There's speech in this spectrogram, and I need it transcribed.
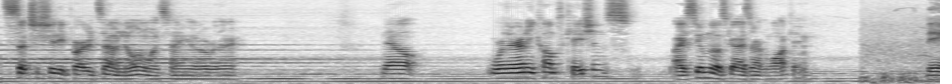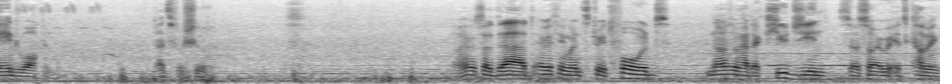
It's such a shitty part of town. No one wants to hang out over there. Now, were there any complications? I assume those guys aren't walking. They ain't walking. That's for sure. Having said that, everything went straight forward. None of them had a Q gene, so I saw every hit coming.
